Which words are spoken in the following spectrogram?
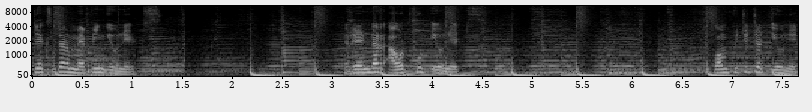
Texture mapping units. Render output units. Computed unit.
